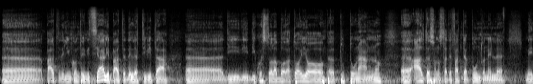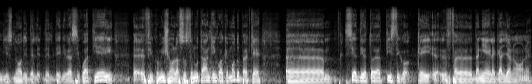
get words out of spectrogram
eh, parte degli incontri iniziali, parte delle attività eh, di, di, di, questo laboratorio per tutto un anno, eh, altre sono state fatte appunto nel, negli snodi del, del, dei diversi quartieri. Eh, Ficommission l'ha sostenuta anche in qualche modo perché eh, sia il direttore artistico che eh, Daniele Gaglianone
